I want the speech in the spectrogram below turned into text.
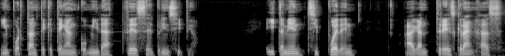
Importante que tengan comida desde el principio. Y también, si pueden, hagan tres granjas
